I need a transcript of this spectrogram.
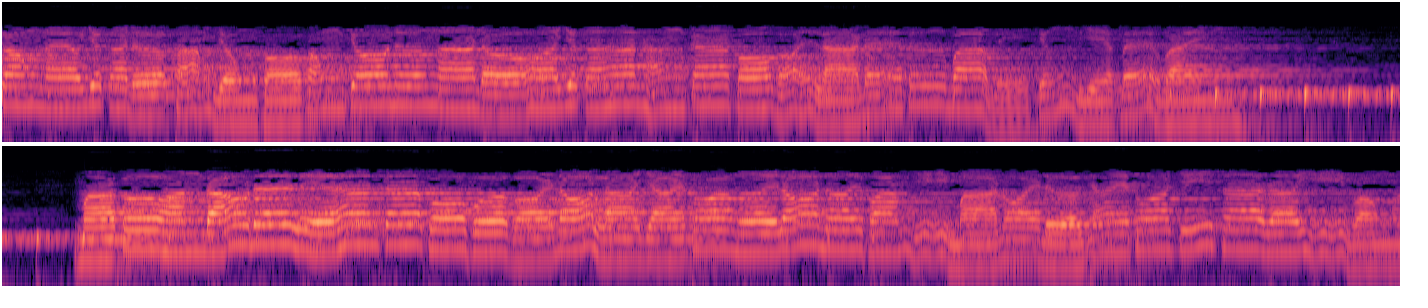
gông. Neo dứt được tham dùng, khổ không cho nương. Đồ dứt hết hẳn ca khổ gọi là đệ thứ ba vì chứng diệt đế vậy mà tu hành đạo đế lìa hết các khổ vừa gọi đó là giải thoát người đó nơi phạm gì mà nói được. Giải thoát chỉ xa rời hy vọng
